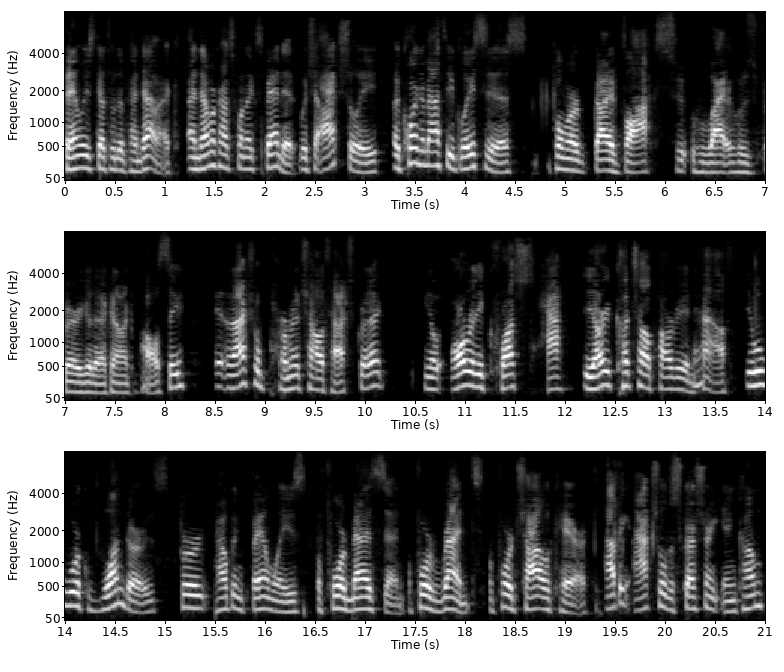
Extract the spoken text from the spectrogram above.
families get through the pandemic. And Democrats want to expand it, which actually, according to Matthew Yglesias, former guy at Vox, who, who who's very good at economic policy, an actual permanent child tax credit you know, already crushed half, it already cut child poverty in half. It will work wonders for helping families afford medicine, afford rent, afford childcare. Having actual discretionary income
